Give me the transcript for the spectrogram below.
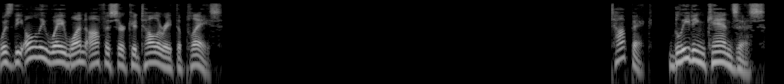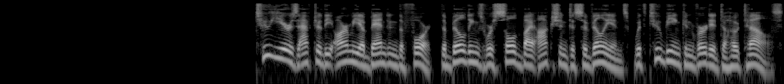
was the only way one officer could tolerate the place. Bleeding Kansas Two years after the Army abandoned the fort, the buildings were sold by auction to civilians, with two being converted to hotels.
